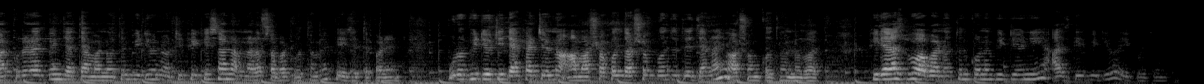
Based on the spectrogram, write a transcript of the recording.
অন করে রাখবেন যাতে আমার নতুন ভিডিও নোটিফিকেশন আপনারা সবার প্রথমে পেয়ে যেতে পারেন। পুরো ভিডিওটি দেখার জন্য আমার সকল দর্শক বন্ধুদের জানাই অসংখ্য ধন্যবাদ। ফিরে আসব আবার নতুন কোনো ভিডিও নিয়ে। আজকের ভিডিও এই পর্যন্ত।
